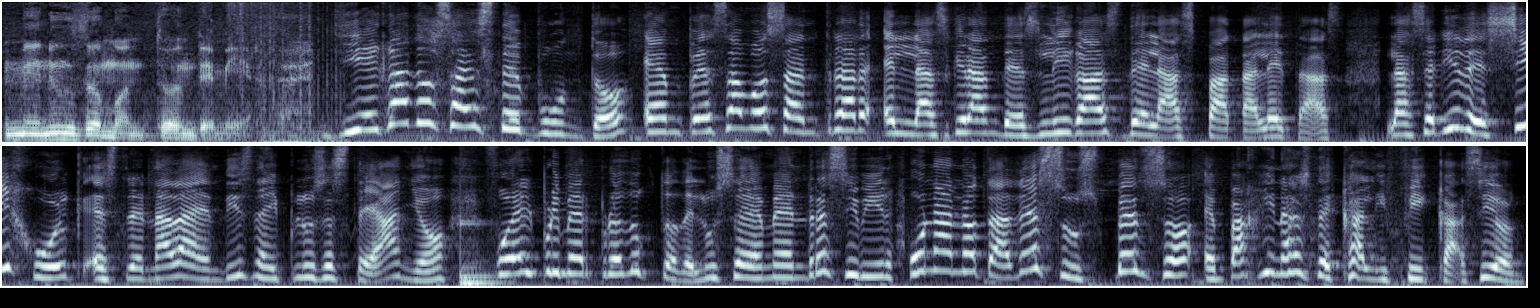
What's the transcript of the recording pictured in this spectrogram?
Menudo montón de mierda. Llegados a este punto, empezamos a entrar en las grandes ligas de las pataletas. La serie de She-Hulk, estrenada en Disney Plus este año, fue el primer producto del UCM en recibir una nota de suspenso en páginas de calificación.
